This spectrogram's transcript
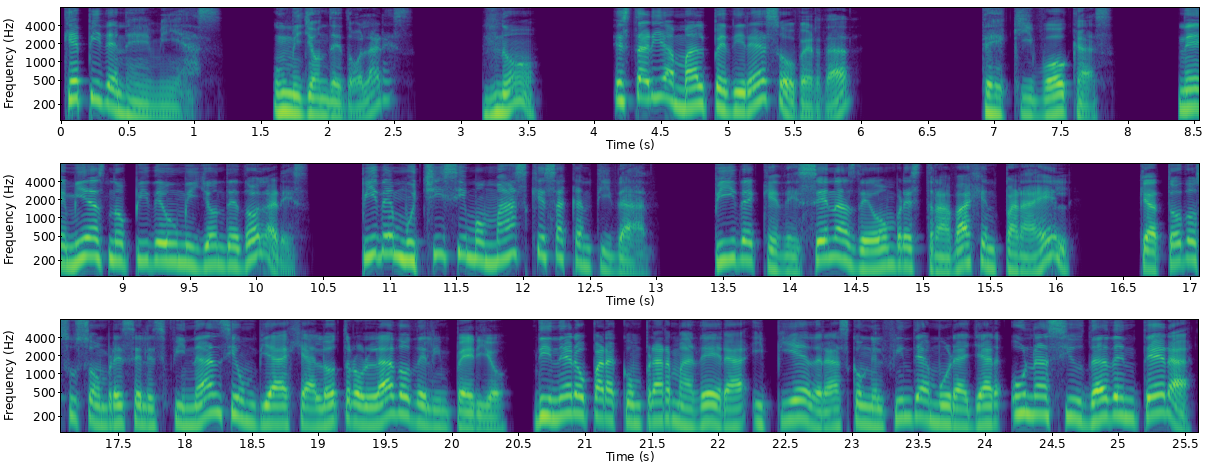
¿Qué pide Nehemías? ¿Un millón de dólares? No. Estaría mal pedir eso, ¿verdad? Te equivocas. Nehemías no pide un millón de dólares, pide muchísimo más que esa cantidad. Pide que decenas de hombres trabajen para él, que a todos sus hombres se les financie un viaje al otro lado del imperio, dinero para comprar madera y piedras con el fin de amurallar una ciudad entera.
